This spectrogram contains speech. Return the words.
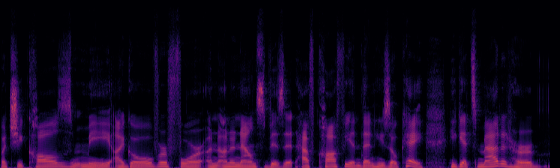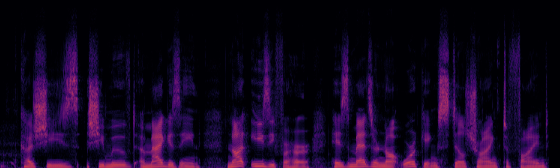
but she calls me. I go over for an unannounced visit, have coffee, and then he's okay. He gets mad at her because she's she moved a magazine. Not easy for her. His meds are not working, still trying to find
